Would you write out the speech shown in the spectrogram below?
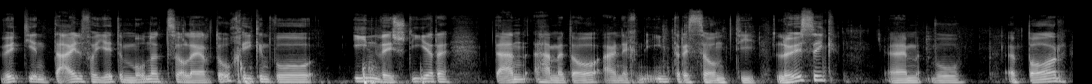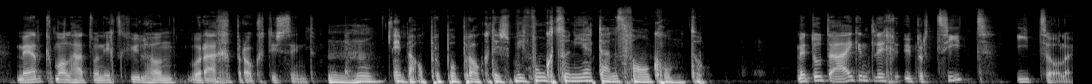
möchte ich einen Teil von jedem Monatssalär doch irgendwo investieren, dann haben wir da eigentlich eine interessante Lösung, ähm, wo ein paar Merkmale hat, die ich das Gefühl habe, die recht praktisch sind. Mhm. Eben, apropos praktisch, wie funktioniert denn das Fondkonto? Man tut eigentlich über Zeit einzahlen.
